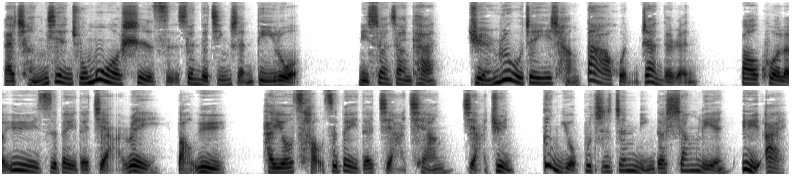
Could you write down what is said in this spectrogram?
来呈现出末世子孙的精神低落。你算算看，卷入这一场大混战的人，包括了玉字辈的贾瑞、宝玉，还有草字辈的贾强、贾俊，更有不知真名的香莲、玉爱，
